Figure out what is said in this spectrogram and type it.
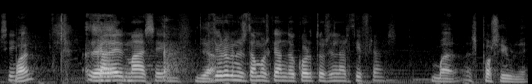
sí. Cada eh, vez más, ¿eh? ya. Yo creo que nos estamos quedando cortos en las cifras. Bueno, es posible.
